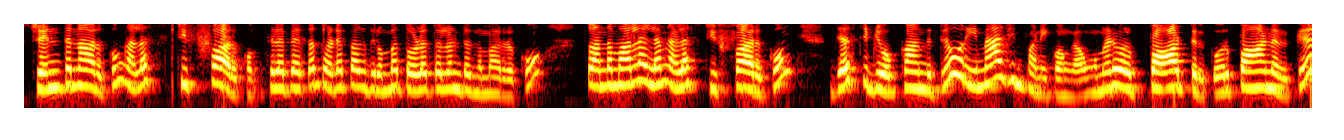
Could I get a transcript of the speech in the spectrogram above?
ஸ்ட்ரென்த்தனாக இருக்கும் நல்லா ஸ்டிஃபாக இருக்கும். சில பேருக்கு தொடைப்பகுதி ரொம்ப தொலை தொலைன்ற மாதிரி இருக்கும். ஸோ அந்த மாதிரிலாம் இல்லாமல் நல்லா ஸ்டிஃபாக இருக்கும். ஜஸ்ட் இப்படி உட்காந்துட்டு ஒரு இமேஜின் பண்ணிக்கோங்க. உங்க முன்னாடி ஒரு பாட் இருக்கு ஒரு பானை இருக்கு.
